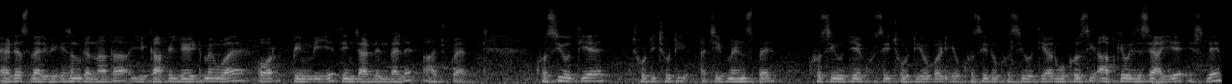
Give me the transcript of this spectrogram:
एड्रेस वेरिफिकेशन करना था, ये काफ़ी लेट में हुआ है और पिन भी ये तीन चार दिन पहले आ चुका है। खुशी होती है छोटी छोटी अचीवमेंट्स पे। खुशी होती है, खुशी छोटी हो, बड़ी हो, खुशी तो खुशी होती है और वो खुशी आपकी वजह से आई है, इसलिए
